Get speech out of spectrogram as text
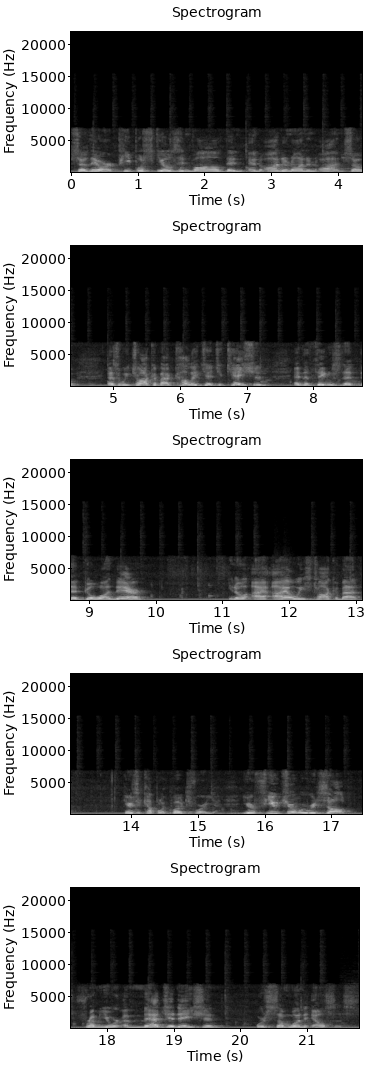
So there are people skills involved and, and on and on and on. So as we talk about college education and the things that, that go on there, you know, I, I always talk about here's a couple of quotes for you. Your future will result from your imagination or someone else's.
